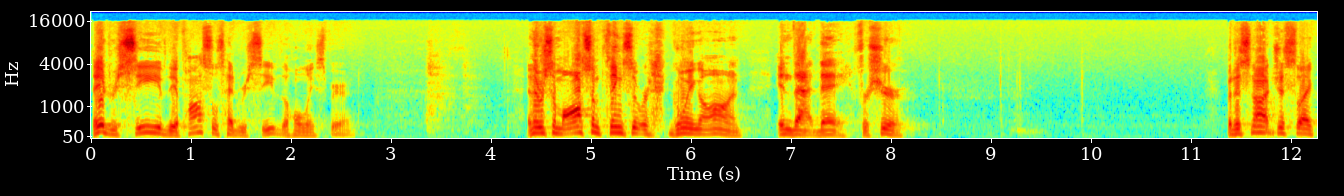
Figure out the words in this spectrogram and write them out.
They had received, the apostles had received the Holy Spirit. And there were some awesome things that were going on in that day, for sure. But it's not just like,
